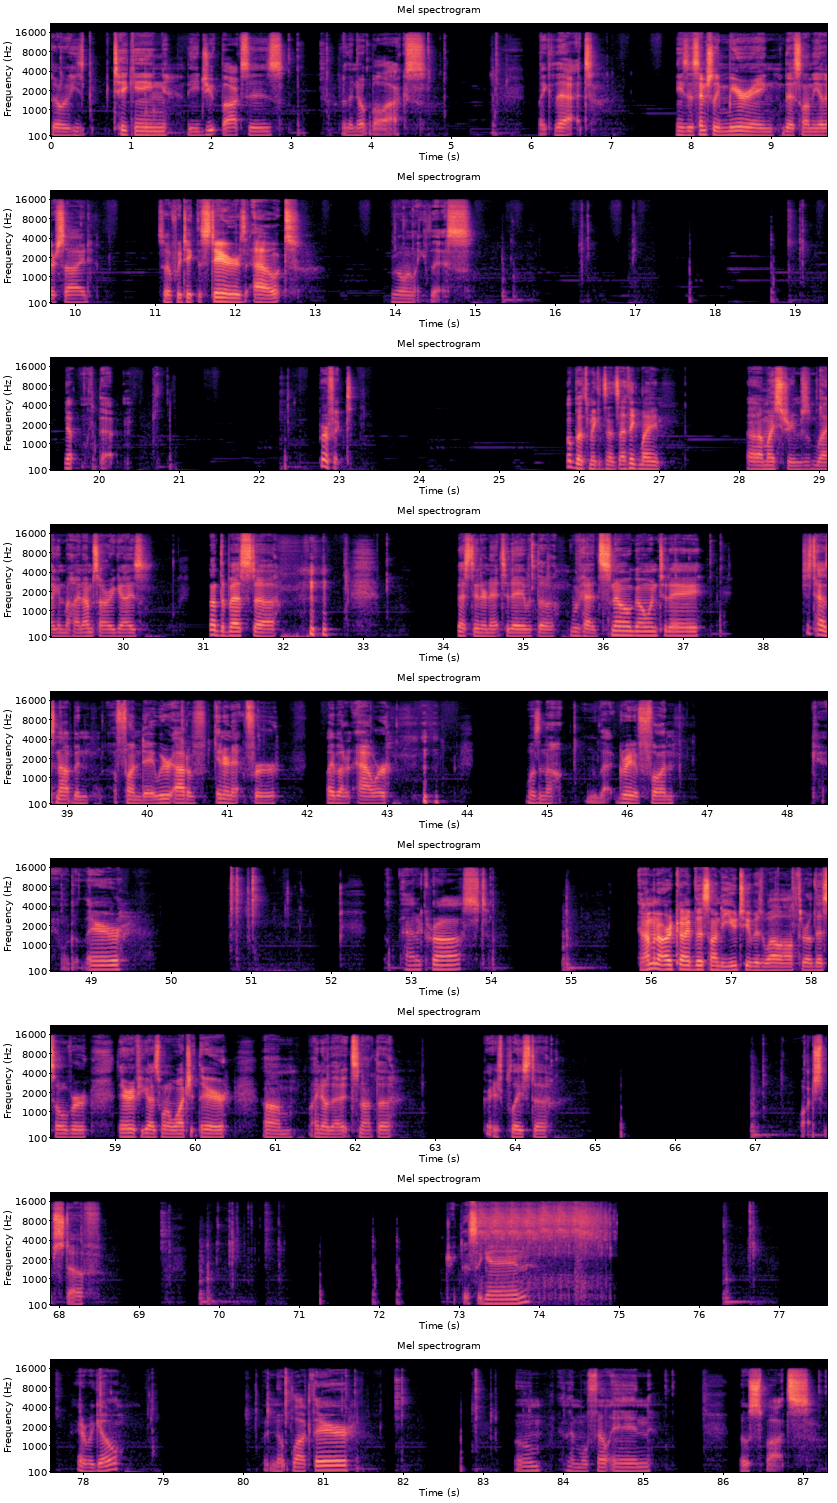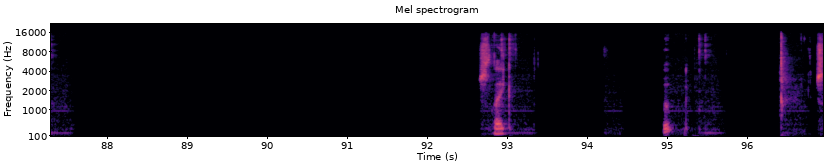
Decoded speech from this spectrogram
So he's taking the jukeboxes or the note box like that. He's essentially mirroring this on the other side. So if we take the stairs out, we're going like this. Yep, like that. Perfect. Hope that's making sense. I think my uh, my stream's lagging behind. I'm sorry, guys. Not the best uh, best internet today. With the we've had snow going today. Just has not been a fun day. We were out of internet for probably about an hour. Wasn't a, that great of fun. Okay, we'll go there. That across. And I'm going to archive this onto YouTube as well. I'll throw this over there if you guys want to watch it there. Um, I know that it's not the greatest place to stuff. Drink this again. There we go. Put a note block there. Boom. And then we'll fill in those spots. Just like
